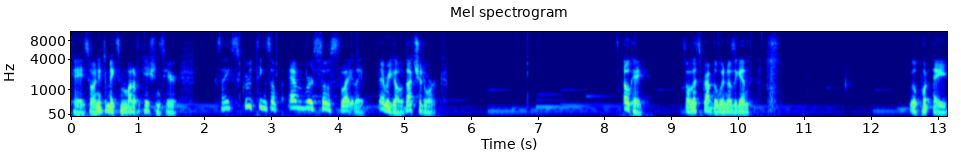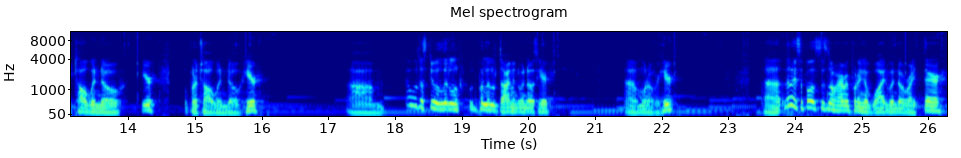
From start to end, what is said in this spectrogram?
Okay, so I need to make some modifications here because I screwed things up ever so slightly. There we go, that should work. Okay, so let's grab the windows again. We'll put a tall window here. We'll put a tall window here. Um, and we'll just do a little, we'll put little diamond windows here. Um, one over here. Uh, then I suppose there's no harm in putting a wide window right there.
